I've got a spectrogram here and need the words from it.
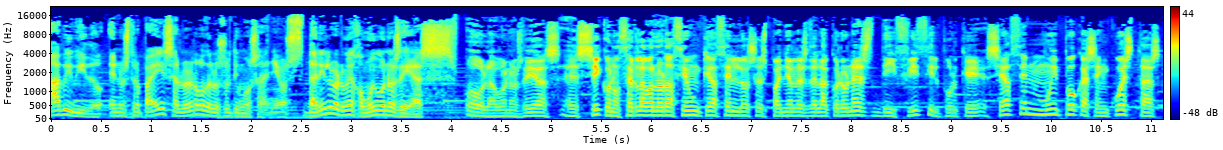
ha vivido en nuestro país a lo largo de los últimos años. Daniel Bermejo, muy buenos días. Hola, buenos días. Eh, sí, conocer la valoración que hacen los españoles de la corona es difícil porque se hacen muy pocas encuestas.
